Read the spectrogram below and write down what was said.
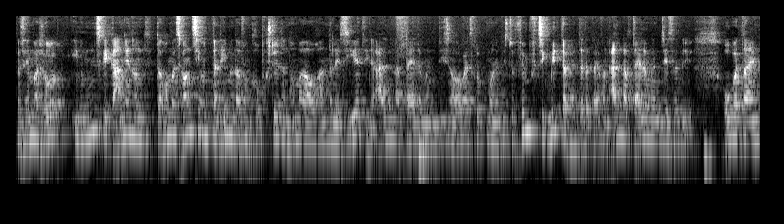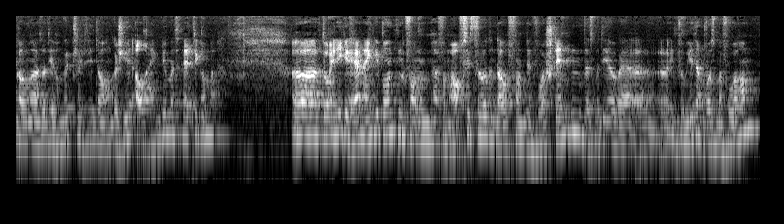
Da sind wir schon in uns gegangen und da haben wir das ganze Unternehmen auf den Kopf gestellt und haben wir auch analysiert in allen Abteilungen. In diesen Arbeitsgruppen waren bis zu 50 Mitarbeiter dabei von allen Abteilungen, die sind Overtime gegangen, also die haben wirklich sich da engagiert, auch eigentümerseitig haben wir da einige Herren eingebunden vom, vom Aufsichtsrat und auch von den Vorständen, dass wir die aber äh, informiert haben, was wir vorhaben.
